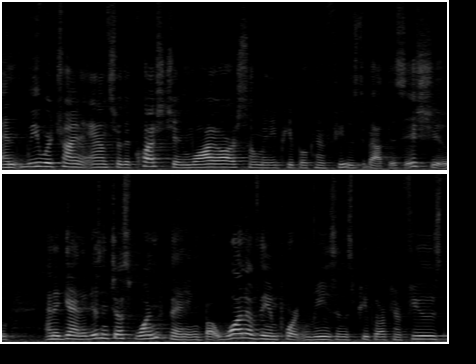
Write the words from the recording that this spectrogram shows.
And we were trying to answer the question why are so many people confused about this issue? And again, it isn't just one thing, but one of the important reasons people are confused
